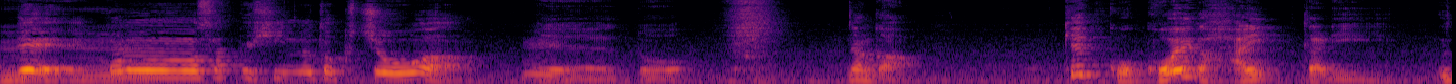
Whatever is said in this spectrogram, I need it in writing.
でうん。この作品の特徴は、うん。えっ、となんか結構声が入ったり映っ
